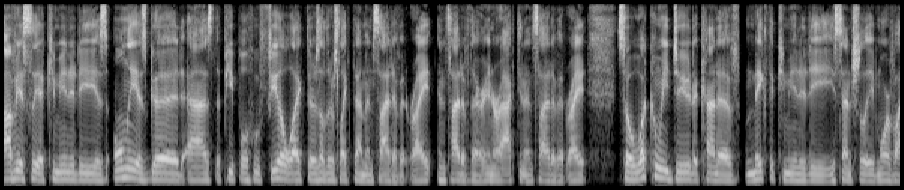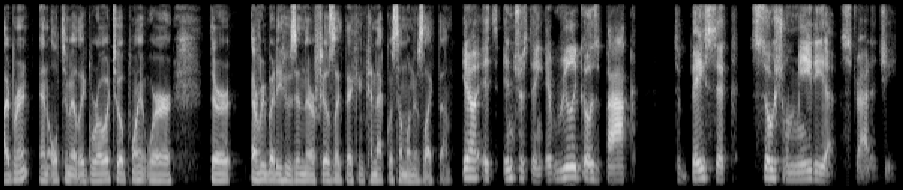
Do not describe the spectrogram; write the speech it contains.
obviously a community is only as good as the people who feel like there's others like them inside of it, right? Inside of there, interacting inside of it, right? So, what can we do to kind of make the community essentially more vibrant and ultimately grow it to a point where they're everybody who's in there feels like they can connect with someone who's like them. You know, it's interesting. It really goes back to basic social media strategy.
